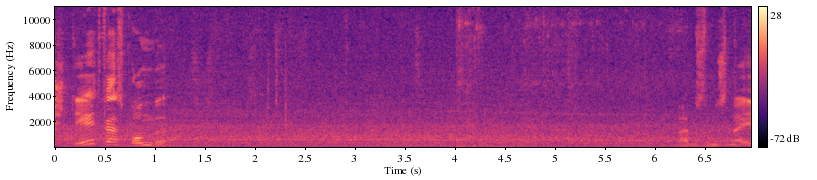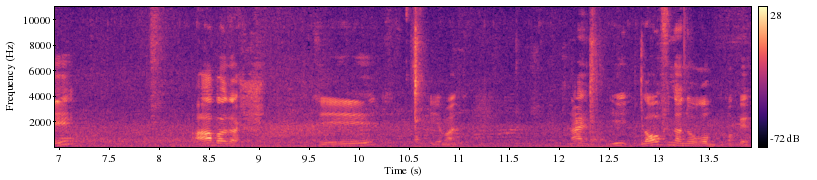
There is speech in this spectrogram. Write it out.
steht, wäre es Bombe. Bremsen müssen wir eh. Aber da steht jemand. Nein, die laufen da nur rum. Okay.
